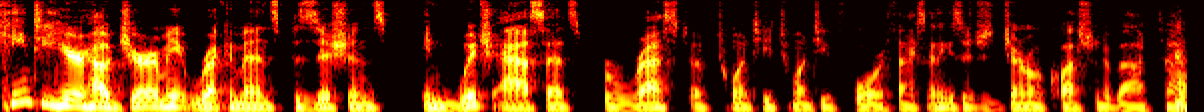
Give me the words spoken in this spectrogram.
Keen to hear how Jeremy recommends positions in which assets for rest of 2024. Thanks. I think it's just a just general question about uh,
